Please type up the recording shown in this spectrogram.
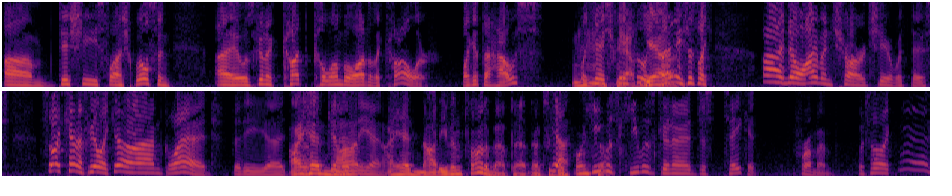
um, Dishy slash Wilson, I was going to cut Columbo out of the collar, like at the house. Like, hey, should we Yeah. feel the Yeah. lieutenant? He says like, ah, no, I'm in charge here with this. So I kind of feel like, oh, I'm glad that he. Uh, I had get it not, at the end. I had not even thought about that. That's a yeah, good point. he though. was he was gonna just take it from him, which I'm like, eh,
